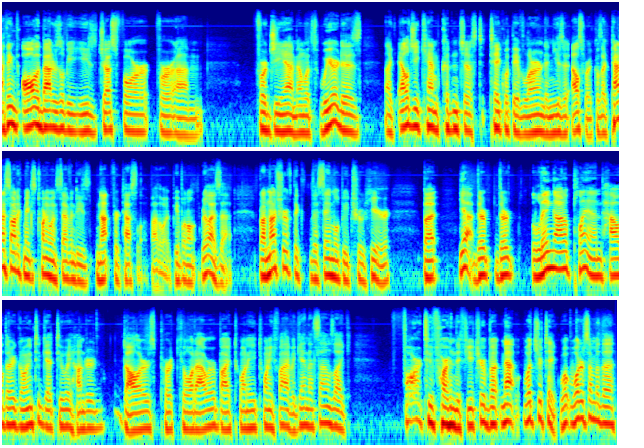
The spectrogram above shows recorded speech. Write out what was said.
I think all the batteries will be used just for for um, for GM. And what's weird is like LG Chem couldn't just take what they've learned and use it elsewhere. Because like Panasonic makes 2170s not for Tesla, by the way. People don't realize that. But I'm not sure if the, the same will be true here. But yeah, they're they're laying out a plan how they're going to get to hundred dollars per kilowatt hour by 2025. Again, that sounds like far too far in the future. But Matt, what's your take? What what are some of the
